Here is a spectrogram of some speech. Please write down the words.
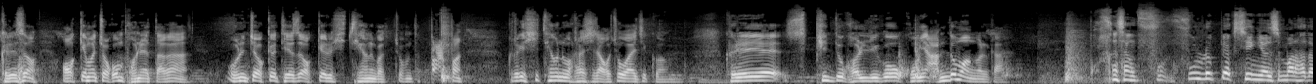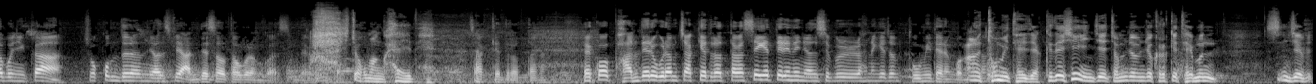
그래서 어깨만 조금 보냈다가 오른쪽 어깨 뒤에서 어깨를 히팅하는 걸 조금 더 빵빵 그렇게 히팅하는 걸 하시라고 좋아지끔. 그래야 스핀도 걸리고 공이 안 도망을 가. 항상 후, 풀로 백스윙 연습만 하다 보니까 조금 드는 연습이 안 돼서 더 그런 것 같습니다. 아, 조그만 거 해야 돼. 작게 들었다가. 그러니까 반대로 그럼 작게 들었다가 세게 때리는 연습을 하는 게 좀 도움이 되는 겁니다. 아, 도움이 되죠. 그 대신 이제 점점 이제 그렇게 되면 이제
